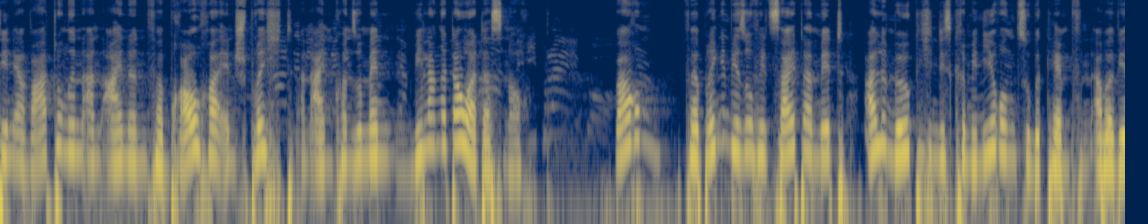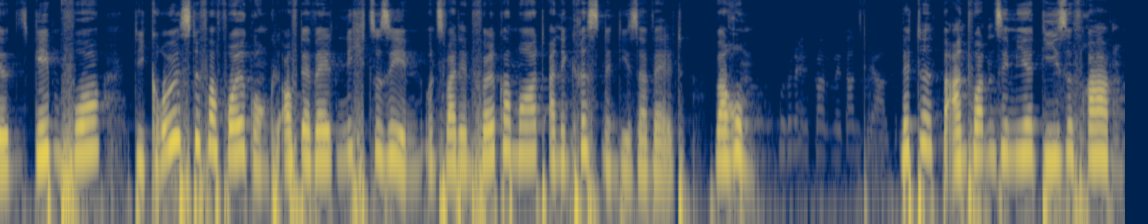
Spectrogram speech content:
den Erwartungen an einen Verbraucher entspricht, an einen Konsumenten. Wie lange dauert das noch? Warum verbringen wir so viel Zeit damit, alle möglichen Diskriminierungen zu bekämpfen, aber wir geben vor, die größte Verfolgung auf der Welt nicht zu sehen, und zwar den Völkermord an den Christen in dieser Welt. Warum? Bitte beantworten Sie mir diese Fragen.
